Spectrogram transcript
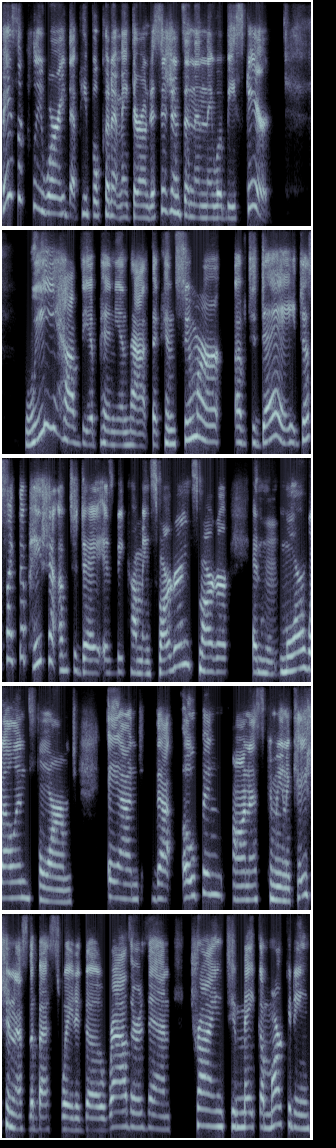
basically worried that people couldn't make their own decisions and then they would be scared. We have the opinion that the consumer of today, just like the patient of today, is becoming smarter and smarter and mm-hmm. more well informed. And that open, honest communication is the best way to go rather than trying to make a marketing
